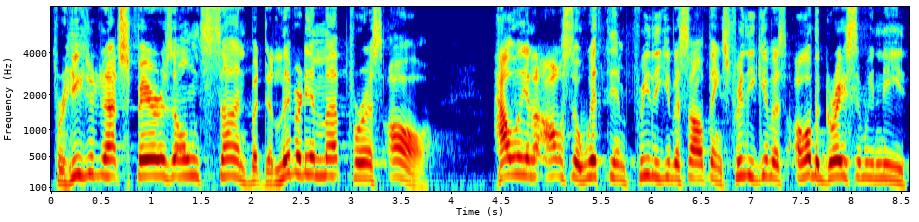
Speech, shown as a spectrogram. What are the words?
For he did not spare his own son, but delivered him up for us all. How will he not also with him freely give us all things, freely give us all the grace that we need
